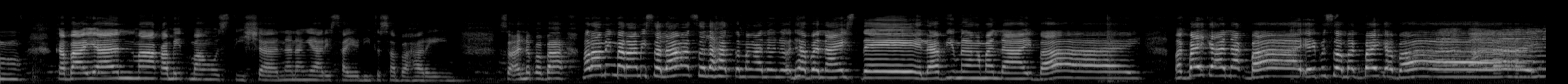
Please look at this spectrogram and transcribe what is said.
kabayan, makamit mga hustisya na nangyari sa'yo dito sa Bahrain. So ano pa ba? Maraming maraming salamat sa lahat ng mga nanonood. Have a nice day. Love you mga manay. Bye. Mag-bye ka anak. Bye. Ay, basta mag-bye ka. Bye.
